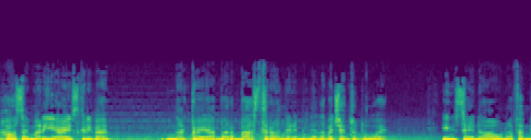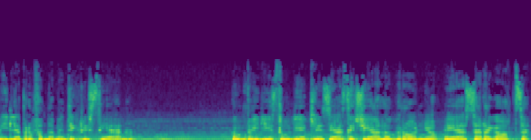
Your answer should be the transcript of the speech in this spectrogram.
José María Escrivá nacque a Barbastro nel 1902, in seno a una famiglia profondamente cristiana. Compì gli studi ecclesiastici a Logrogno e a Saragozza,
